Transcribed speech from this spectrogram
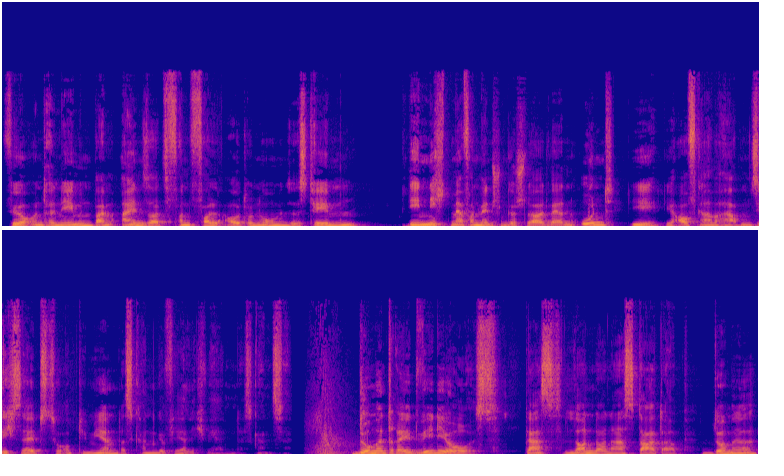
für Unternehmen beim Einsatz von vollautonomen Systemen, die nicht mehr von Menschen gesteuert werden und die die Aufgabe haben, sich selbst zu optimieren. Das kann gefährlich werden, das Ganze. Dumme dreht Videos. Das Londoner Startup Dumme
